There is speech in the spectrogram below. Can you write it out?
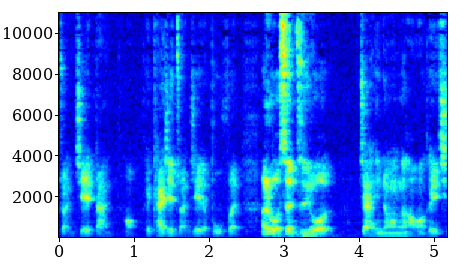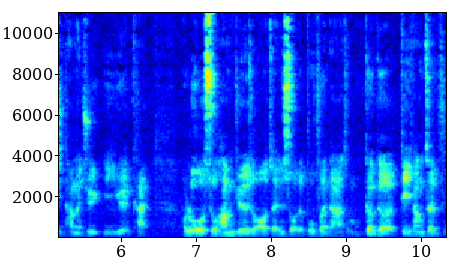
转介单，哦，可以开一些转介的部分。那如果甚至如果家庭状况更好的话，可以请他们去医院看。如果说他们觉得说哦，诊所的部分啊，什么各个地方政府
